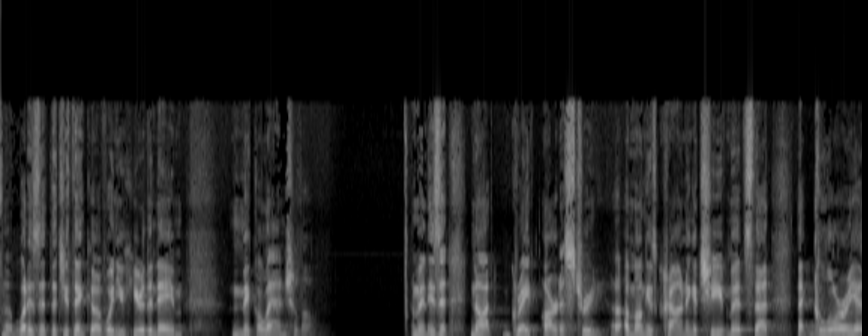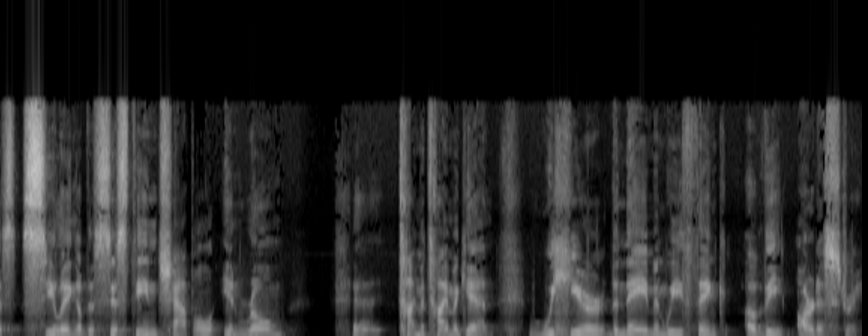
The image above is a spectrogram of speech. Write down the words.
What is it that you think of when you hear the name Michelangelo? I mean, is it not great artistry? Uh, among his crowning achievements, that, that glorious ceiling of the Sistine Chapel in Rome. Uh, time and time again, we hear the name and we think of the artistry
